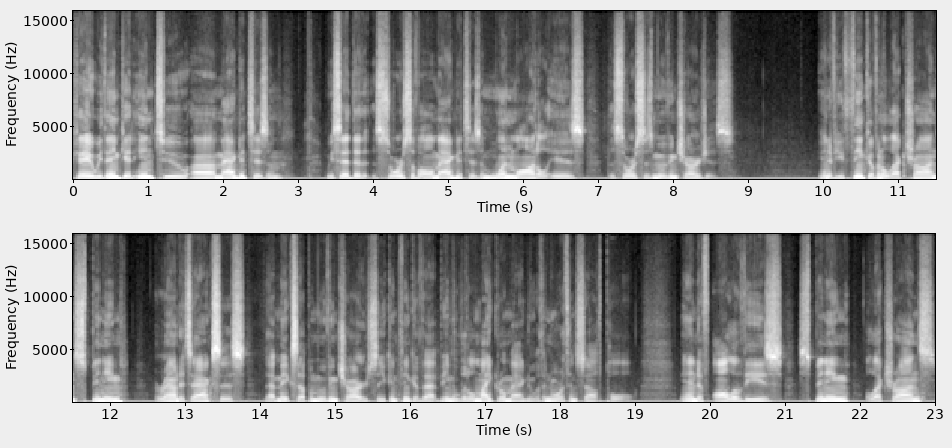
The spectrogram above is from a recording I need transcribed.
Okay, we then get into uh, magnetism. We said that the source of all magnetism, one model, is the source is moving charges. And if you think of an electron spinning around its axis, that makes up a moving charge. So you can think of that being a little micromagnet with a north and south pole. And if all of these spinning electrons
